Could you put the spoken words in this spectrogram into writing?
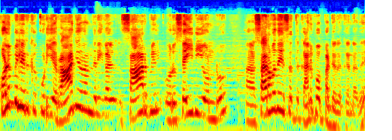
கொழும்பில் இருக்கக்கூடிய ராஜதந்திரிகள் சார்பில் ஒரு செய்தி ஒன்று சர்வதேசத்துக்கு அனுப்பப்பட்டிருக்கின்றது.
